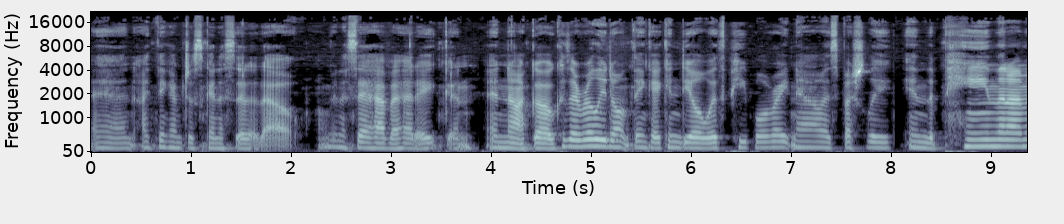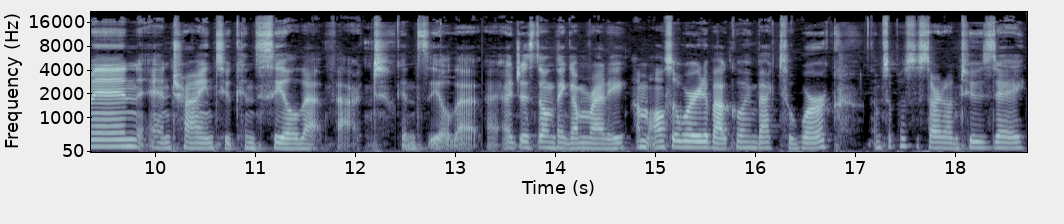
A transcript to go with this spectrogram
and I think I'm just going to sit it out. I'm going to say I have a headache and, and not go because I really don't think I can deal with people right now, especially in the pain that I'm in and trying to conceal that fact. Conceal that. I, I just don't think I'm ready. I'm also worried about going back to work. I'm supposed to start on Tuesday,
